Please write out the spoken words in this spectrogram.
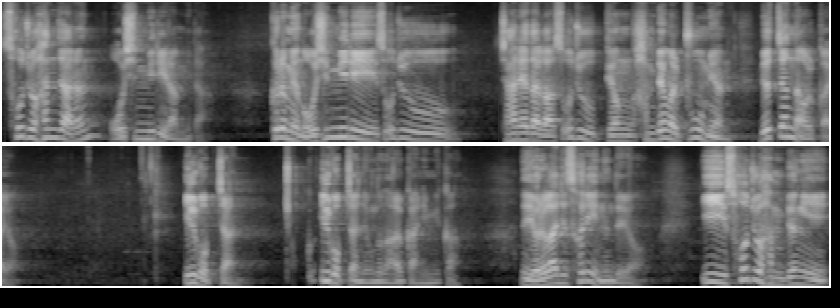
소주 한 잔은 50ml랍니다. 그러면 50ml 소주 잔에다가 소주 병 한 병을 부으면 몇 잔 나올까요? 일곱 잔, 일곱 잔 정도 나올 거 아닙니까? 여러 가지 설이 있는데요. 이 소주 한 병이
